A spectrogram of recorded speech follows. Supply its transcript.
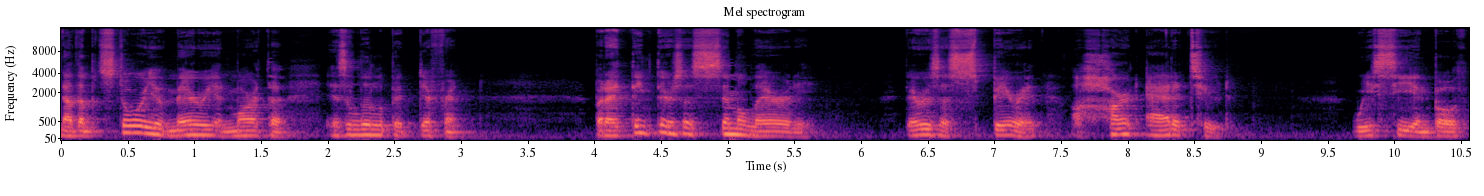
Now, the story of Mary and Martha is a little bit different, but I think there's a similarity. There is a spirit, a heart attitude we see in both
